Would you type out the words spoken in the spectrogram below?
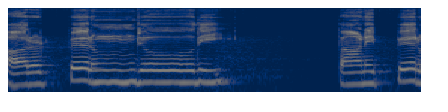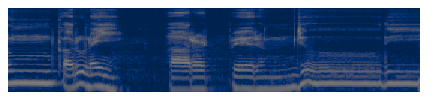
அருட்பெரும் ஜோதி. தானிப்பெரும் கருணை. அருட்பெரும் ஜோதி.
